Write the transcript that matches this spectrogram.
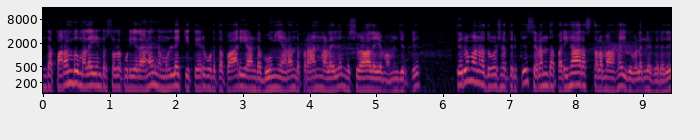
இந்த பரம்பு மலை என்று சொல்லக்கூடியதான இந்த முல்லைக்கு தேர் கொடுத்த பாரியாண்ட பூமியான இந்த பிரான்மலையில் இந்த சிவாலயம் அமைஞ்சிருக்கு. திருமண தோஷத்திற்கு சிறந்த பரிகார ஸ்தலமாக இது விளங்குகிறது.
